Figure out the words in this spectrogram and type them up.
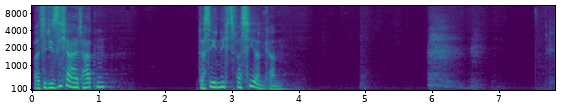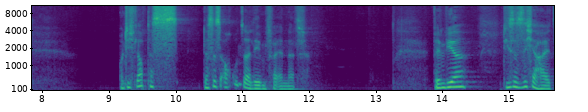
weil sie die Sicherheit hatten, dass ihnen nichts passieren kann. Und ich glaube, dass, dass es auch unser Leben verändert, wenn wir diese Sicherheit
